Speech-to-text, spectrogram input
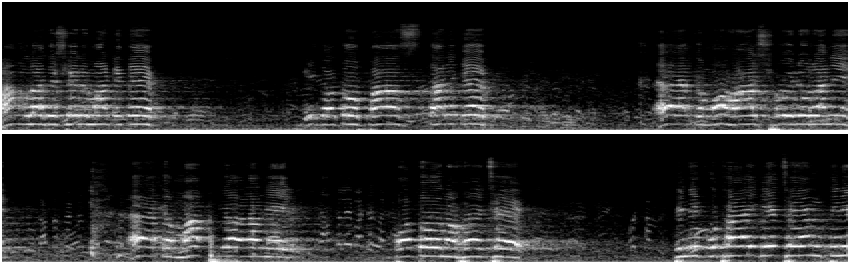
বাংলাদেশের মাটিতে বিগত পাঁচ তারিখে এক মহা শৈল রানীর এক মাফিয়া রানীর পতন হয়েছে। তিনি কোথায় গেছেন তিনি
